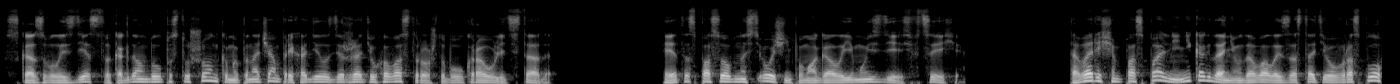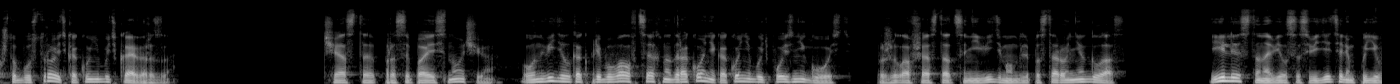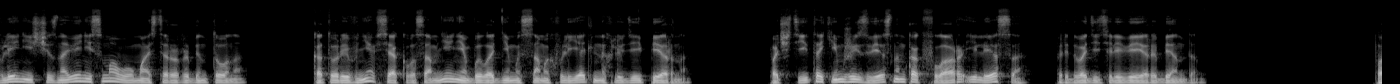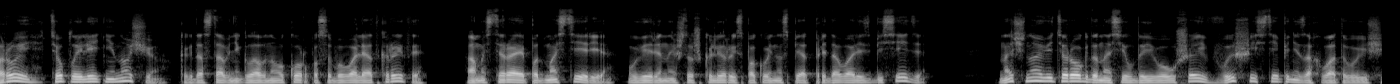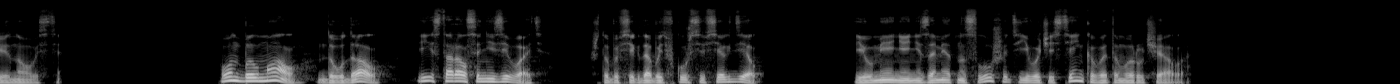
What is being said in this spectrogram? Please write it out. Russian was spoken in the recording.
Сказывалось с детства, когда он был пастушонком и по ночам приходилось держать ухо востро, чтобы украулить стадо. Эта способность очень помогала ему и здесь, в цехе. Товарищам по спальне никогда не удавалось застать его врасплох, чтобы устроить какую-нибудь каверзу. Часто, просыпаясь ночью, он видел, как пребывал в цех на драконе какой-нибудь поздний гость, пожелавший остаться невидимым для посторонних глаз. Или становился свидетелем появления и исчезновений самого мастера Робинтона, который, вне всякого сомнения, был одним из самых влиятельных людей Перна. Почти таким же известным, как Флар и Леса, предводители веера Бенден. Порой теплой летней ночью, когда ставни главного корпуса бывали открыты, а мастера и подмастерья, уверенные, что шкалеры спокойно спят, предавались беседе, ночной ветерок доносил до его ушей в высшей степени захватывающие новости. Он был мал, да удал, и старался не зевать, чтобы всегда быть в курсе всех дел. И умение незаметно слушать его частенько в этом выручало.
